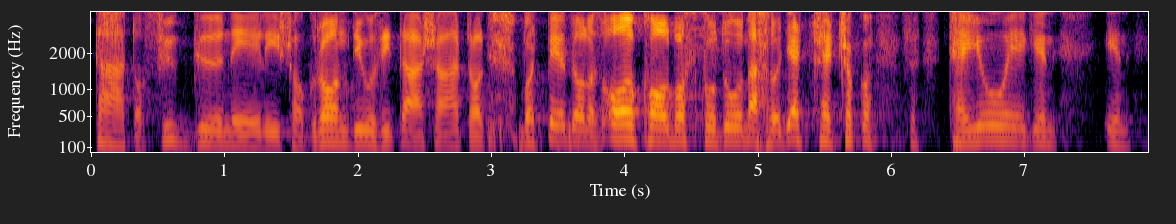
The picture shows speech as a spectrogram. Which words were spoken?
Tehát a függőnél is, a grandiozitás által, vagy például az alkalmazkodónál, hogy egyszer csak a... Te jó ég, én, én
